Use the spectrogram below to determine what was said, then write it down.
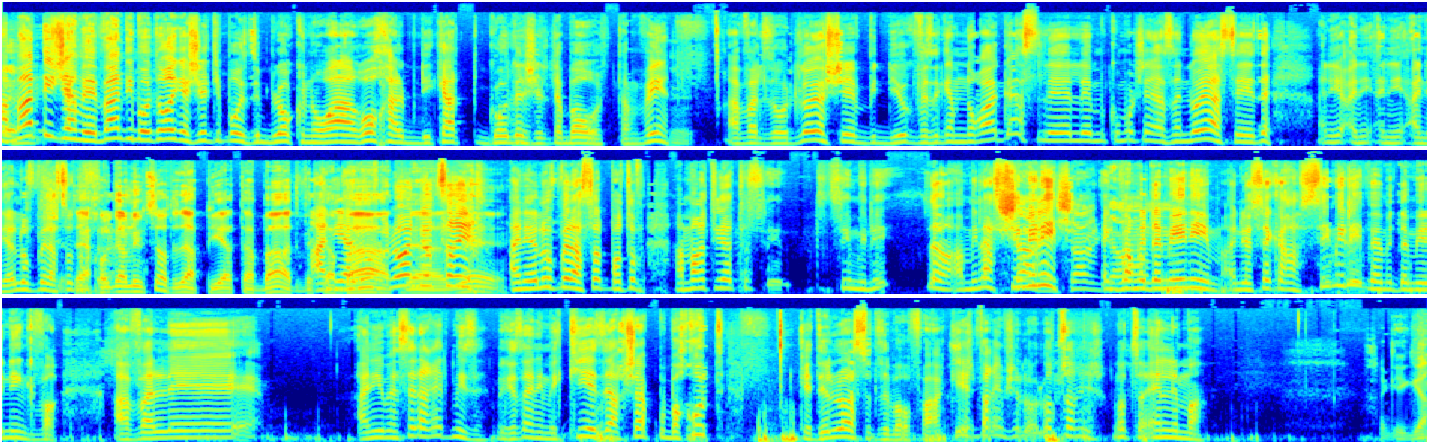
עמדתי שם והבנתי באותו רגע שיש לי פה איזה בלוק נורא ארוך על בדיקת גודל של טבעות, אתה מבין? אבל זה עוד לא יושב בדיוק, וזה גם נורא גס למקומות ש... אז אני לא אעשה את זה. אני- אני- אני אני אלוף בלעשות... שאתה יכול גם למצוא, אתה יודע, פי הטבעת וטבעת. אני אלוף, לא, אני לא צריך, זה. אני אלוף בלעשות פרצוף. אמרתי לה, "תשים- תשימי לי, זהו, המילה ישר, שימי לי, ישר הם כבר. מדמיינים. אני עושה ככה, שימי לי, והם מדמיינים כבר. אבל אה, אני מנסה לרדת מזה. בגלל זה אני מקיא את זה עכשיו פה בחוץ, כדי לא לעשות את זה בהופעה. כי יש דברים שלא לא צריך, לא צריך, אין למה. חגיגה.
